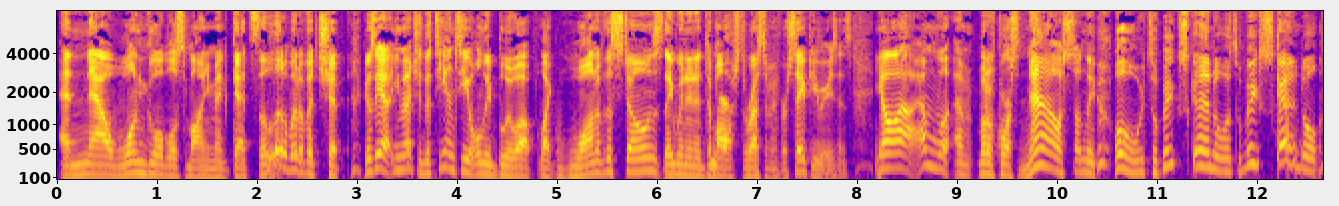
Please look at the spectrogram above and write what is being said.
And now one globalist monument gets a little bit of a chip because yeah, you mentioned the TNT only blew up like one of the stones. They went in and demolished yeah. the rest of it for safety reasons. You know, I, am I'm, but of course now suddenly, oh, it's a big scandal. It's a big scandal.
